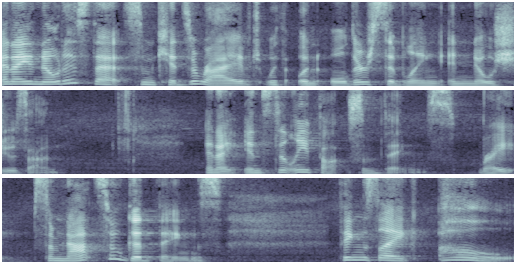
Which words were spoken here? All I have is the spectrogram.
And I noticed that some kids arrived with an older sibling and no shoes on. And I instantly thought some things, right? Some not so good things. Things like, oh,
